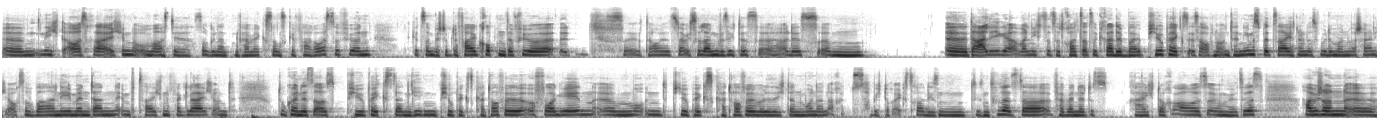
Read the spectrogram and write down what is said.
ähm, nicht ausreichen, um aus der sogenannten Verwechslungsgefahr rauszuführen. Da gibt es dann bestimmte Fallgruppen dafür. Das dauert jetzt, glaube ich, so lange, bis ich das äh, alles ähm, äh, darlege, aber nichtsdestotrotz, also gerade bei Pupex ist auch eine Unternehmensbezeichnung, das würde man wahrscheinlich auch so wahrnehmen dann im Zeichenvergleich und du könntest aus Pupex dann gegen Pupex Kartoffel vorgehen ähm, und Pupex Kartoffel würde sich dann wundern, ach, das habe ich doch extra diesen, diesen Zusatz da verwendet, das reicht doch aus irgendwie. Also das habe ich schon äh,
